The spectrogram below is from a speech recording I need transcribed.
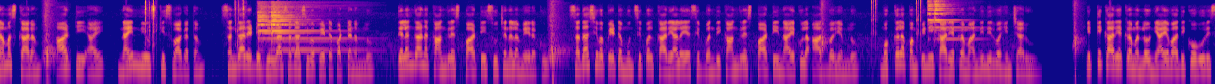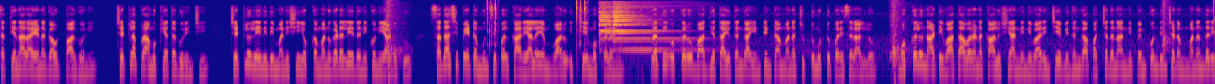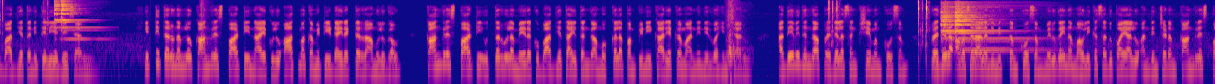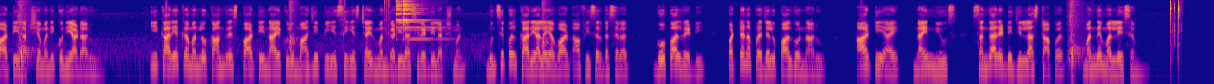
నమస్కారం. RTI nine న్యూస్కి స్వాగతం. సంగారెడ్డి జిల్లా సదాశివపేట పట్టణంలో తెలంగాణ కాంగ్రెస్ పార్టీ సూచనల మేరకు సదాశివపేట మున్సిపల్ కార్యాలయ సిబ్బంది కాంగ్రెస్ పార్టీ నాయకుల ఆధ్వర్యంలో మొక్కల పంపిణీ కార్యక్రమాన్ని నిర్వహించారు. ఇట్టి కార్యక్రమంలో న్యాయవాది కోవూరి సత్యనారాయణ గౌడ్ పాల్గొని చెట్ల ప్రాముఖ్యత గురించి చెట్లు లేనిది మనిషి యొక్క మనుగడ లేదని కొనియాడుతూ సదాశిపేట మున్సిపల్ కార్యాలయం వారు ఇచ్చే మొక్కలను ప్రతి ఒక్కరూ బాధ్యతాయుతంగా ఇంటింటా మన చుట్టుముట్టు పరిసరాల్లో మొక్కలు నాటి వాతావరణ కాలుష్యాన్ని నివారించే విధంగా పచ్చదనాన్ని పెంపొందించడం మనందరి బాధ్యతని తెలియజేశారు. ఇట్టి తరుణంలో కాంగ్రెస్ పార్టీ నాయకులు ATMA committee director Ramulu Goud Congress party ఉత్తర్వుల మేరకు బాధ్యతాయుతంగా మొక్కల పంపిణీ కార్యక్రమాన్ని నిర్వహించారు. అదేవిధంగా ప్రజల సంక్షేమం కోసం ప్రజల అవసరాల నిమిత్తం కోసం మెరుగైన మౌలిక సదుపాయాలు అందించడం కాంగ్రెస్ పార్టీ లక్ష్యమని కొనియాడారు. ఈ కార్యక్రమంలో కాంగ్రెస్ పార్టీ నాయకులు మాజీ PSCS chairman Gadilasireddy Laxman municipal కార్యాలయ వార్డ్ ఆఫీసర్ దశరథ్ గోపాల్ రెడ్డి పట్టణ ప్రజలు పాల్గొన్నారు. ఆర్టీఐ నైన్ న్యూస్ సంగారెడ్డి జిల్లా స్టాపర్ మన్నె మల్లేశం.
